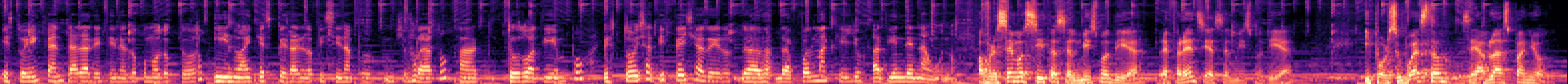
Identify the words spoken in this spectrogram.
Estoy encantada de tenerlo como doctor y no hay que esperar en la oficina por mucho rato, a, todo a tiempo. Estoy satisfecha de la, la forma que ellos atienden a uno. Ofrecemos citas el mismo día, referencias el mismo día y por supuesto se habla español.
